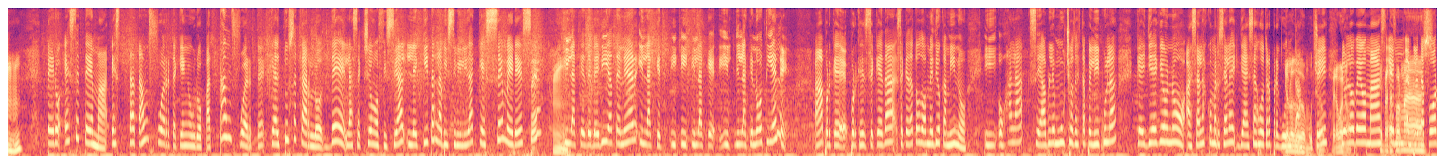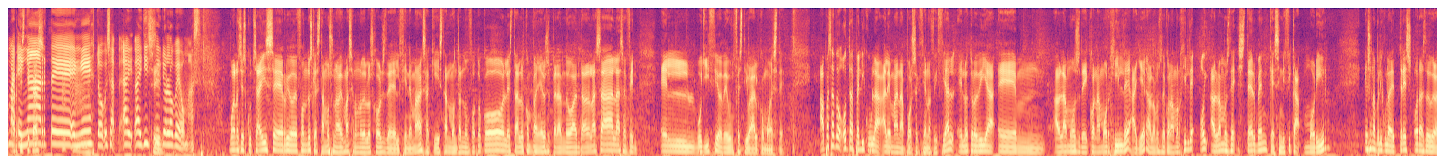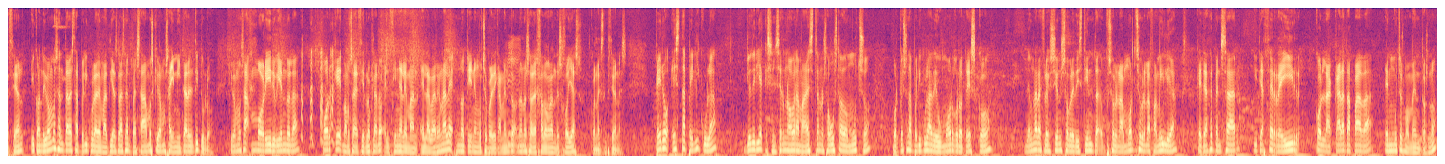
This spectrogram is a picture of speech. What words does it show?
Pero ese tema está tan fuerte aquí en Europa, tan fuerte, que al tú sacarlo de la sección oficial, le quitas la visibilidad que se merece Mm. y la que debería tener y la que, y, y- y la que, y, y la que no tiene. Ah, porque, porque se queda, se queda todo a medio camino. Y ojalá se hable mucho de esta película, que llegue o no a salas comerciales, ya esa es otra pregunta. Yo lo dudo mucho, ¿sí? pero bueno, Yo lo veo más en en, en plataformas plataformas, en arte, en esto. O sea, allí sí. Sí. yo lo veo más. Bueno, si escucháis eh, ruido de fondo es que estamos una vez más en uno de los halls del Cinemax. Aquí están montando un fotocall, están los compañeros esperando a entrar a las salas, en fin, el bullicio de un festival como este. Ha pasado otra película alemana por sección oficial. El otro día eh, hablamos de Con Amor Hilde, ayer hablamos de Con Amor Hilde, hoy hablamos de Sterben, que significa morir. Es una película de tres horas de duración y cuando íbamos a entrar a esta película de Matías Lasner pensábamos que íbamos a imitar el título, que íbamos a morir viéndola porque, vamos a decirlo claro, el cine alemán en la no tiene mucho predicamento, no nos ha dejado grandes joyas, con excepciones. Pero esta película, yo diría que sin ser una obra maestra, nos ha gustado mucho porque es una película de humor grotesco, de una reflexión sobre, distinta, sobre la muerte y sobre la familia que te hace pensar y te hace reír con la cara tapada en muchos momentos, ¿no?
